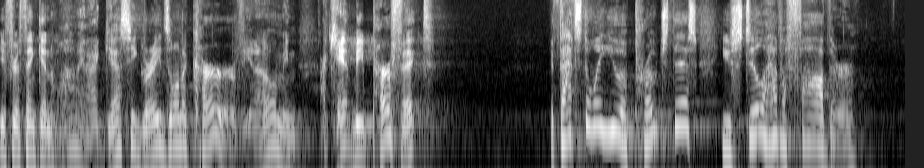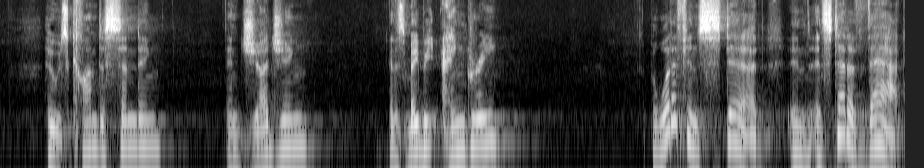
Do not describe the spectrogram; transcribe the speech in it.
if you're thinking, well, I mean, I guess he grades on a curve, you know? I mean, I can't be perfect. If that's the way you approach this, you still have a father who is condescending and judging and is maybe angry. But what if instead, in, instead of that,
